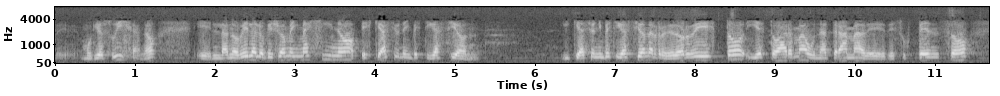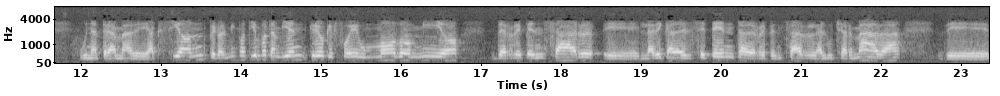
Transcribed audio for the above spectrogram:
eh, murió su hija, ¿no? En la novela lo que yo me imagino es que hace una investigación. Y que hace una investigación alrededor de esto y esto arma una trama de, suspenso, una trama de acción, pero al mismo tiempo también creo que fue un modo mío de repensar eh, la década del 70, de repensar la lucha armada, de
